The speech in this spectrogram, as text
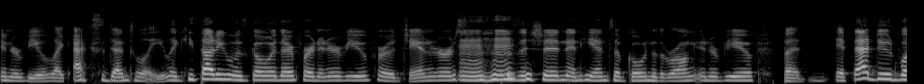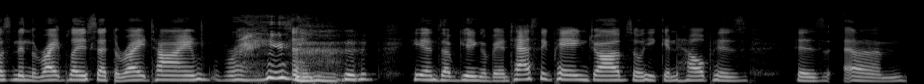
interview like accidentally like he thought he was going there for an interview for a janitor's Mhm. position and he ends up going to the wrong interview but if that dude wasn't in the right place at the right time Right. he ends up getting a fantastic paying job so he can help his his um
